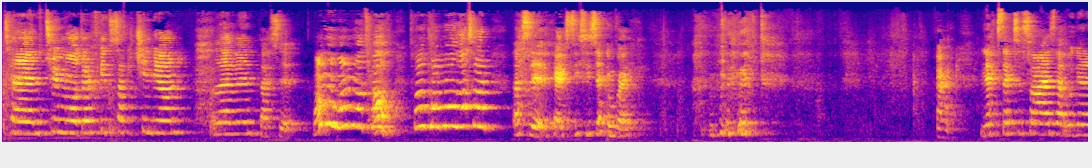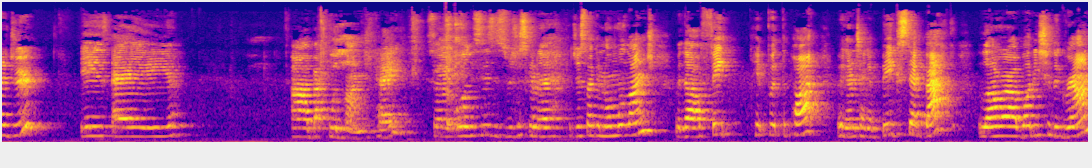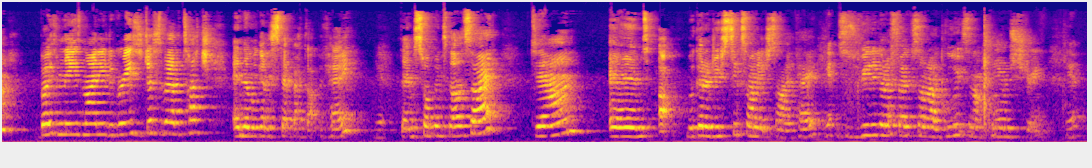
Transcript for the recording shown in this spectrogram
ten. Two more. Don't forget to suck your chin down. Eleven. That's it. One more. One more. Twelve. Oh. Twelve. One more. Last one. That's it. Okay, 60 second break. Alright, next exercise that we're going to do is a uh, backward lunge, okay? So all this is, is we're just going to, just like a normal lunge, with our feet hip width apart, we're going to take a big step back, lower our body to the ground, both knees 90 degrees, just about a touch, and then we're gonna step back up, okay? Yep. Then swapping to the other side, down and up. We're gonna do six on each side, okay? Yep. This is really gonna focus on our glutes and our hamstring. Yep.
